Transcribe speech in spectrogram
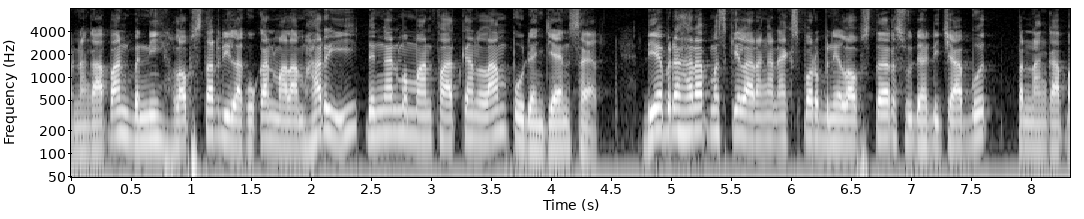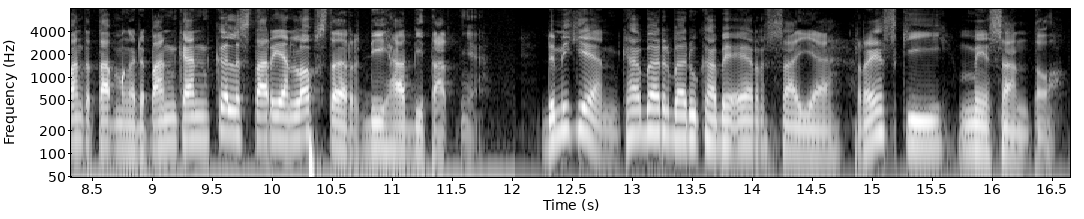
Penangkapan benih lobster dilakukan malam hari dengan memanfaatkan lampu dan genset. Dia berharap meski larangan ekspor benih lobster sudah dicabut, penangkapan tetap mengedepankan kelestarian lobster di habitatnya. Demikian kabar baru KBR saya Reski Mesanto.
